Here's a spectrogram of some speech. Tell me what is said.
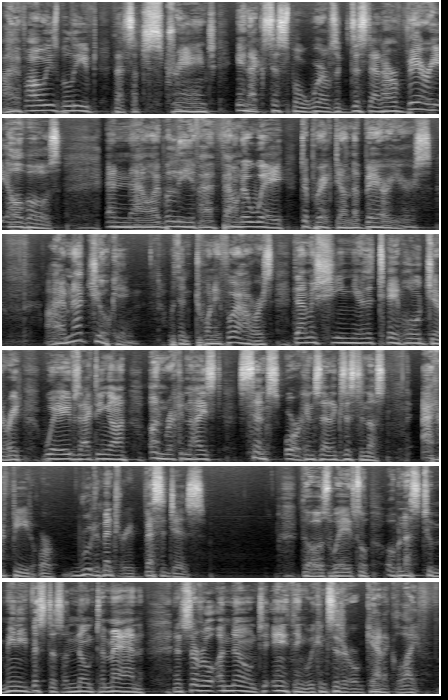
I have always believed that such strange, inaccessible worlds exist at our very elbows, and now I believe I have found a way to break down the barriers. I am not joking. Within 24 hours, that machine near the table will generate waves acting on unrecognized sense organs that exist in us, atrophied or rudimentary vestiges. Those waves will open us to many vistas unknown to man, and several unknown to anything we consider organic life.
